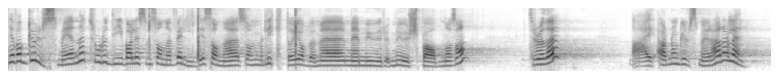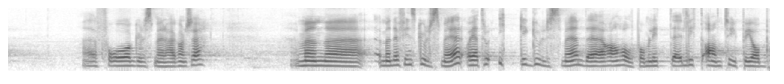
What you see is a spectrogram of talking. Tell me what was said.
Det var gullsmedene. Tror du de var liksom sånne veldig sånne som likte å jobbe med, med mur, murspaden og sånn? Tror du det? Nei, er det noen gullsmeder her, eller? Er få gullsmeder her, kanskje. Men, eh, men det fins gullsmeder, og jeg tror ikke gullsmed han holder på med litt, litt, annen type jobb.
